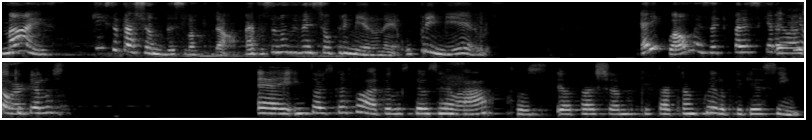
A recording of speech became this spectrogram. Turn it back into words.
Mas, o que você está achando desse lockdown? Ah, você não vivenciou o primeiro, né? O primeiro era igual, mas é que parece que era eu pior. acho que pelos. É, então, isso que eu ia falar, pelos teus relatos, eu tô achando que tá tranquilo, porque assim,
